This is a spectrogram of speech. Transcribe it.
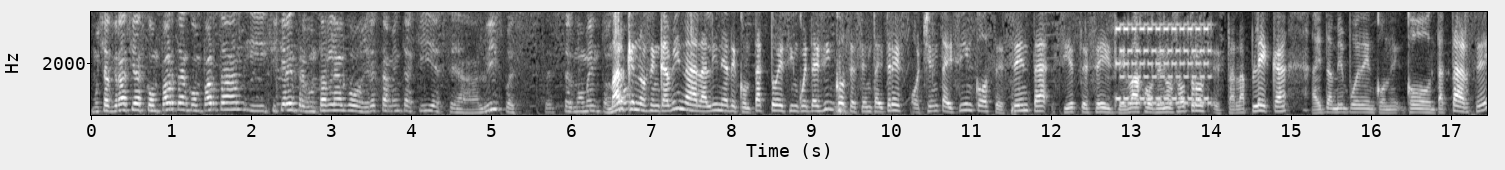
Muchas gracias, compartan, compartan y si quieren preguntarle algo directamente aquí este a Luis, pues ese es el momento. ¿no? Márquenos en cabina, la línea de contacto es 55 63 85 60 76. Debajo de nosotros está la pleca, ahí también pueden con- contactarse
